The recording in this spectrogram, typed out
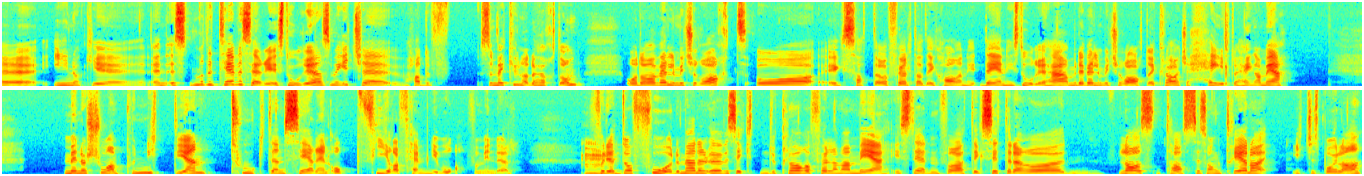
uh, i noe En, en, TV-seriehistorie som jeg ikke hadde Som jeg kun hadde hørt om. Og det var veldig mye rart. Og jeg satt der og følte at jeg har en, det er en historie her, men det er veldig mye rart, og jeg klarer ikke helt å henge med. Men å se den på nytt igjen tok den serien opp fire-fem nivå for min del. Fordi at da får du mer den oversikten. Du klarer å følge mer med, istedenfor at jeg sitter der og La oss ta sesong tre, da. Ikke spoiler.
